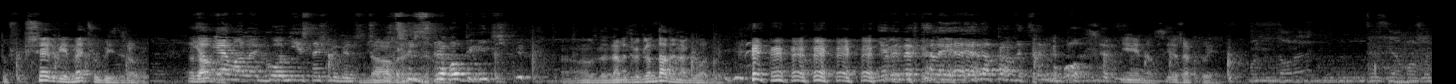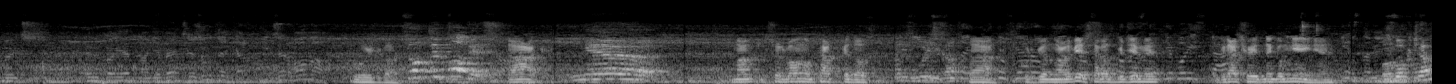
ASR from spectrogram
To w przerwie meczu byś zrobił. No Ja dobra. wiem, ale głodni jesteśmy, więc trzeba Dobra. coś zrobić. No, nawet wyglądamy na głodny. Nie wiem jak tyle, ja, ja naprawdę jestem głodny. Nie no, ja żartuję. Decyzja może być tylko jedna. Nie będzie żółtej kartki, czerwona. Kurwa. Co ty powiesz? Tak, Nie! mam czerwoną kartkę do... Tak, kurwiono, ale wiesz, teraz będziemy grać o jednego mniej, nie? Bo, Z łokcia?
